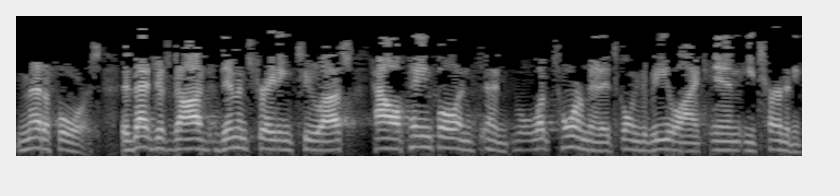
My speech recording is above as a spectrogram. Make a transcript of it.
metaphors? Is that just God demonstrating to us how painful and, and what torment it's going to be like in eternity?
